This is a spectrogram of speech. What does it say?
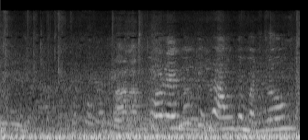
Cô đem cái kim thông cho mình luôn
